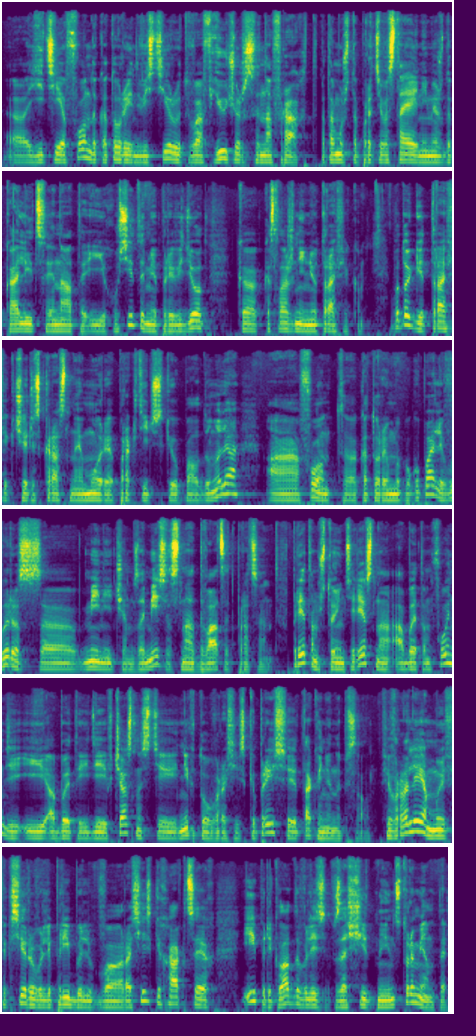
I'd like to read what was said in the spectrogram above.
ETF-фонда, э, которые инвестируют во фьючерсы на фрахт, потому что противостояние между коалицией НАТО и хуситами приведет к, к осложнению трафика. В итоге трафик через Красное море практически упал до нуля, а фонд, э, который мы покупали, вырос э, менее чем за месяц на 20%. При этом, что интересно, об этом фонде и об этой идее в частности никто в российской прессе так и не написал. В феврале мы фиксировали прибыль в российских акциях и перекладывались в защитные инструменты.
